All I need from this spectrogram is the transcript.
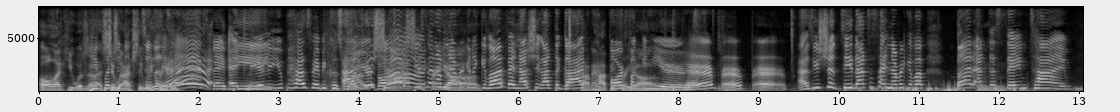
Oh, like he was. He Uh, she you would actually to wait the for you. test, baby. And clearly you passed, baby, because four As you years so should. She said, "I'm never gonna give up," and now she got the guy I'm for four for fucking years. Burr, burr, burr. As you should. See, that's a sign never give up. But at Mm-hmm. the same time,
